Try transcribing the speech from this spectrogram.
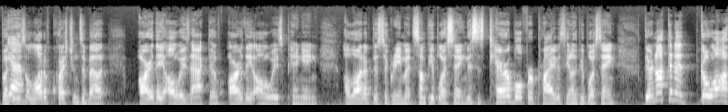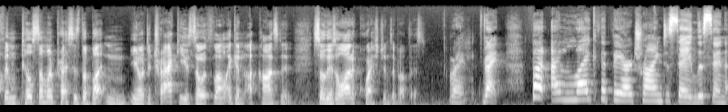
But Yeah. there's a lot of questions about are they always active? Are they always pinging? A lot of disagreement. Some people are saying this is terrible for privacy, and other people are saying they're not going to go off until someone presses the button, you know, to track you. So it's not like an, a constant. So there's a lot of questions about this. Right, right. But I like that they are trying to say, listen,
